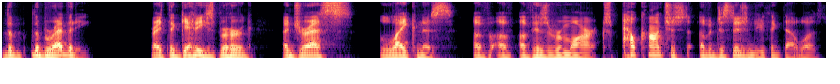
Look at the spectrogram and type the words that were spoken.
the the brevity, right? The Gettysburg Address likeness of, of, of his remarks. How conscious of a decision do you think that was?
